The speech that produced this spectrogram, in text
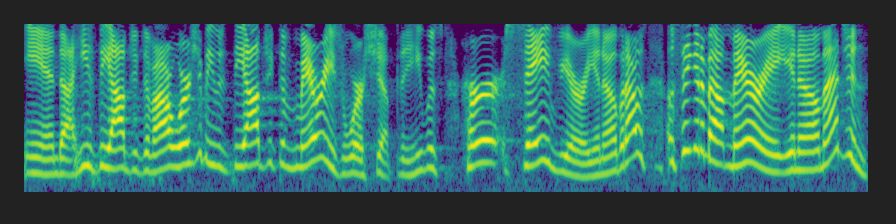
and uh, he's the object of our worship. He was the object of Mary's worship. That he was her Savior, you know. But I was, I was thinking about Mary, you know. Imagine,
